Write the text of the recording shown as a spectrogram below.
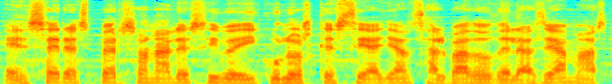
enseres personales y vehículos que se hayan salvado de las llamas.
